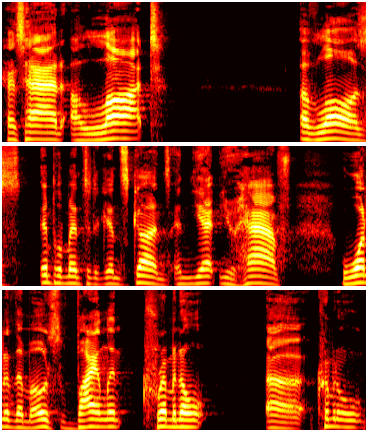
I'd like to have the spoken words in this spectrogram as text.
has had a lot of laws implemented against guns, and yet you have one of the most violent criminal uh, criminal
